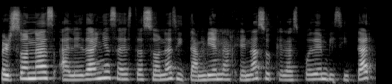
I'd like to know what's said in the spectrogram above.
personas aledañas a estas zonas y también ajenas o que las pueden visitar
